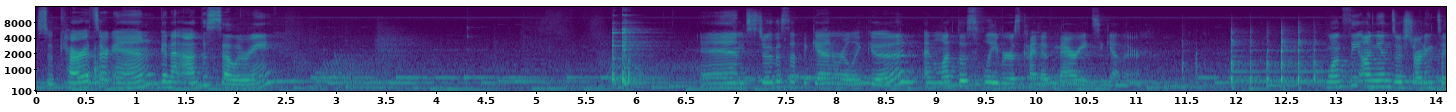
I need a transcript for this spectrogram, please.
So carrots are in, gonna add the celery. Stir this up again really good and let those flavors kind of marry together. Once the onions are starting to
